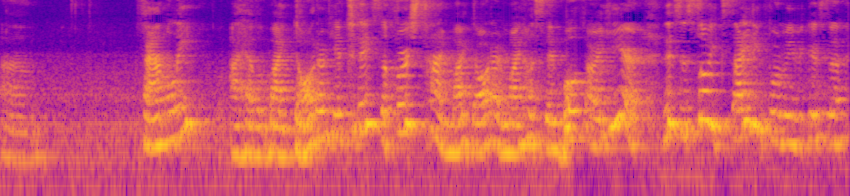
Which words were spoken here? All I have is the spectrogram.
um, family. I have my daughter here. Today is the first time my daughter and my husband both are here. This is so exciting for me because uh,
